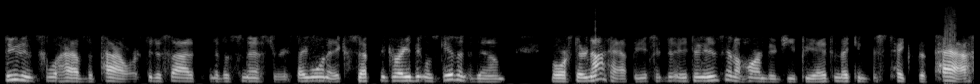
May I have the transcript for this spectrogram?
Students will have the power to decide at the end of the semester if they want to accept the grade that was given to them or if they're not happy, if it, if it is going to harm their GPA, then they can just take the pass,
